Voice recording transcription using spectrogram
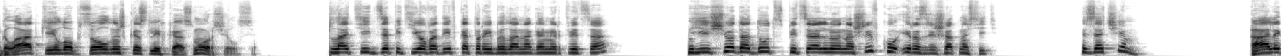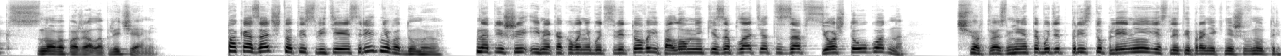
Гладкий лоб солнышка слегка сморщился. «Платить за питье воды, в которой была нога мертвеца? Еще дадут специальную нашивку и разрешат носить. Зачем?» Алекс снова пожала плечами. «Показать, что ты святее среднего, думаю. Напиши имя какого-нибудь святого, и паломники заплатят за все, что угодно. Черт возьми, это будет преступление, если ты проникнешь внутрь.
